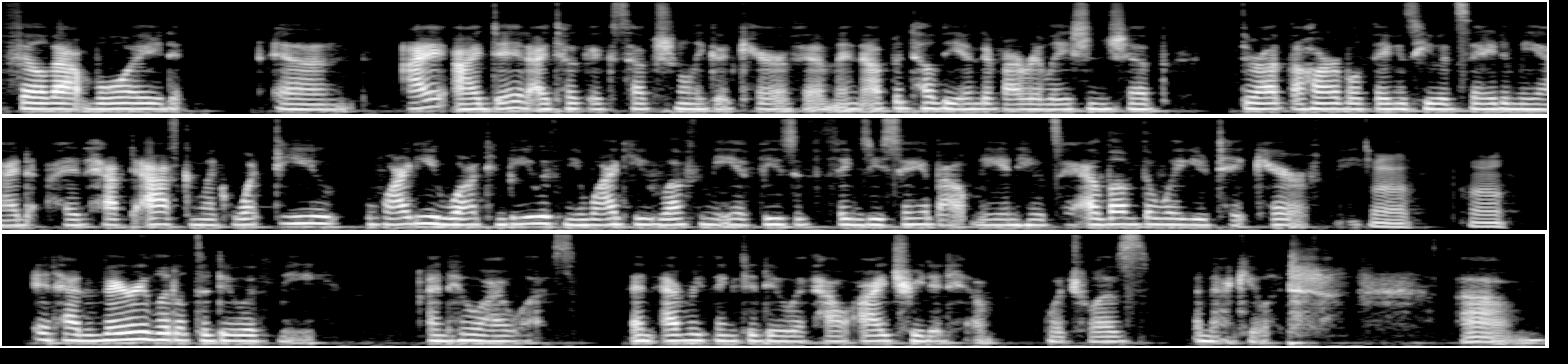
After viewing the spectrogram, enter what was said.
fill that void. And I I did. I took exceptionally good care of him. And up until the end of our relationship throughout the horrible things he would say to me I'd I'd have to ask him like what do you why do you want to be with me? Why do you love me if these are the things you say about me? And he would say I love the way you take care of me. Uh, it had very little to do with me and who I was, and everything to do with how I treated him, which was immaculate. um,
